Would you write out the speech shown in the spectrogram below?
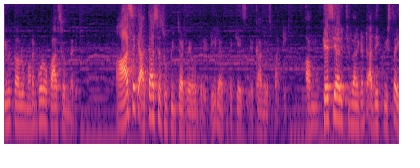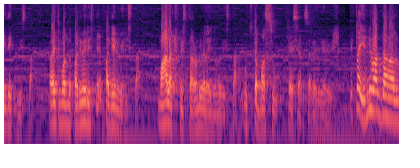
జీవితాలు మనకు కూడా ఒక ఆశ ఉందని. ఆ ఆశకి అత్యాశ చూపించాడు రేవంత్ రెడ్డి లేకపోతే కేసీ కాంగ్రెస్ పార్టీ. కేసీఆర్ ఇచ్చిన దానికంటే అది ఎక్కువ ఇస్తా ఇది ఎక్కువ ఇస్తా. రైతు బంధు పదివేలు ఇస్తే పదిహేను వేలు ఇస్తా. మహాలక్ష్మి ఇస్తా రెండు వేల ఐదు వందలు ఇస్తా. ఉచిత బస్సు చేశాడు సరే అది వేరే విషయం ఇట్లా ఎన్ని వాగ్దానాలు?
